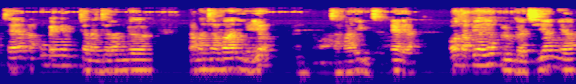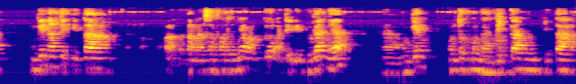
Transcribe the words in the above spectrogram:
saya aku pengen jalan-jalan ke taman safari. Ya yuk taman safari misalnya ya. Oh tapi ayah belum gajian ya. Mungkin nanti kita apa, ke taman safarinya waktu adik liburan ya. Nah mungkin untuk menggantikan kita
